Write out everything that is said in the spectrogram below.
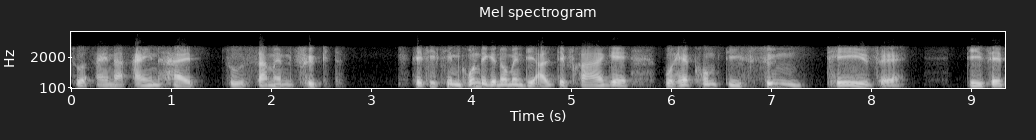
zu einer Einheit zusammenfügt. Es ist im Grunde genommen die alte Frage, woher kommt die Synthese, diese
